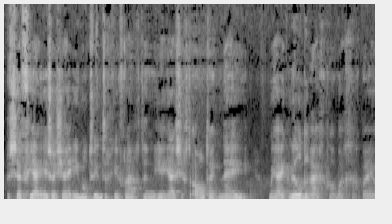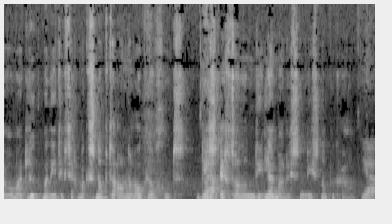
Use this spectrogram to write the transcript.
besef jij eens als jij iemand twintig keer vraagt en jij zegt altijd nee. Maar ja, ik wil er eigenlijk wel maar graag bij horen, maar het lukt me niet. Ik zeg, maar ik snap de ander ook heel goed. Dat Ja. is echt wel een dilemma, dus die snap ik wel. Ja,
